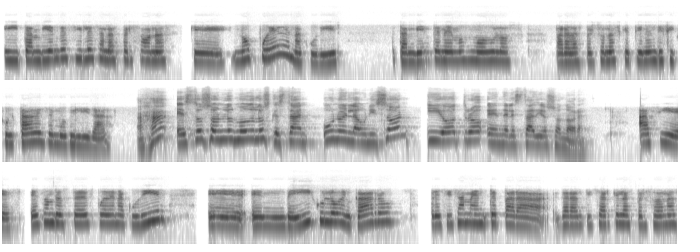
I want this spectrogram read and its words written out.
y también decirles a las personas que no pueden acudir. También tenemos módulos para las personas que tienen dificultades de movilidad. Ajá, estos son los módulos que están uno en la Unison y otro en el Estadio Sonora. Así es, es donde ustedes pueden acudir eh, en vehículo, en carro, precisamente para garantizar que las personas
